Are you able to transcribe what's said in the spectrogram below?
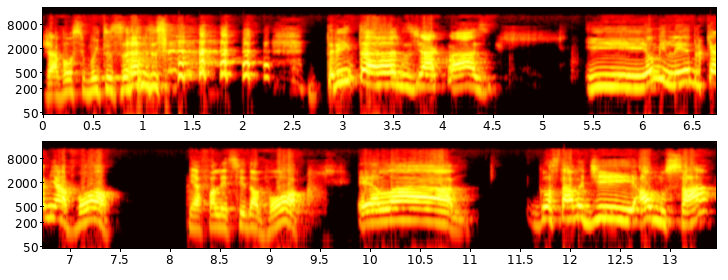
já vão-se muitos anos, 30 anos já quase. E eu me lembro que a minha avó, minha falecida avó, ela gostava de almoçar,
